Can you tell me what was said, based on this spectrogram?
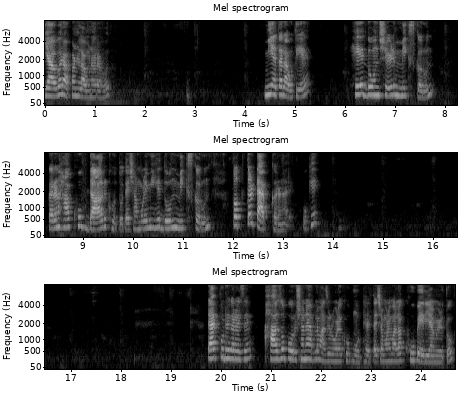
यावर आपण लावणार आहोत मी आता लावतीये. हे दोन शेड मिक्स करून कारण हा खूप डार्क होतो त्याच्यामुळे मी हे दोन मिक्स करून फक्त टॅप करणार आहे. ओके टॅप कुठे करायचं आहे हा जो पोर्शन आहे आपला माझे डोळे खूप मोठे आहेत त्याच्यामुळे मला खूप एरिया मिळतो.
